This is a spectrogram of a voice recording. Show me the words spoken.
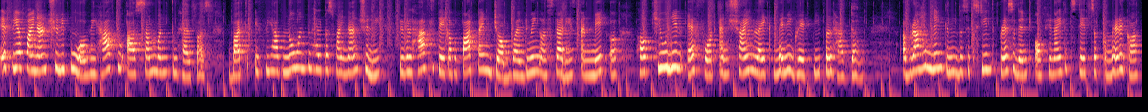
If we are financially poor, we have to ask someone to help us. But if we have no one to help us financially, we will have to take up a part time job while doing our studies and make a Herculean effort and shine like many great people have done. Abraham Lincoln, the 16th President of United States of America,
